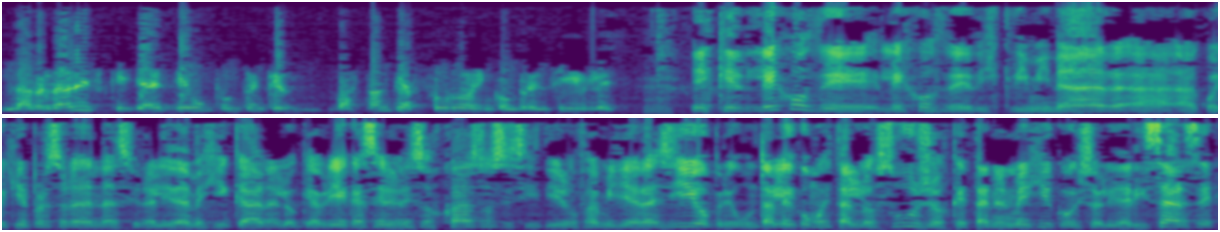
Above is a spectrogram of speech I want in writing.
La verdad es que ya llega un punto en que es bastante absurdo e incomprensible. Mm. Es que lejos de lejos de discriminar a, cualquier persona de nacionalidad mexicana, lo que habría que hacer en esos casos es si tiene un familiar allí o preguntarle cómo están los suyos que están en México y solidarizarse.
